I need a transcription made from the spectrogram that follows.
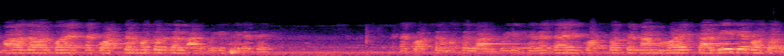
মারা যাওয়ার পরে একটা গর্তের মধ্যে ওদের লাশগুলি ফেলে দেয়। একটা গর্তের মধ্যে লাশগুলি ফেলে দেয়। গর্তটির নাম হয় কালিবে বদল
